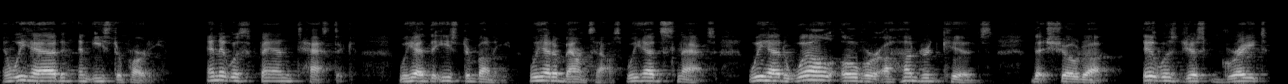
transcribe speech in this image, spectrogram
and we had an Easter party, and it was fantastic. We had the Easter bunny, we had a bounce house, we had snacks, we had well over a hundred kids that showed up. It was just great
